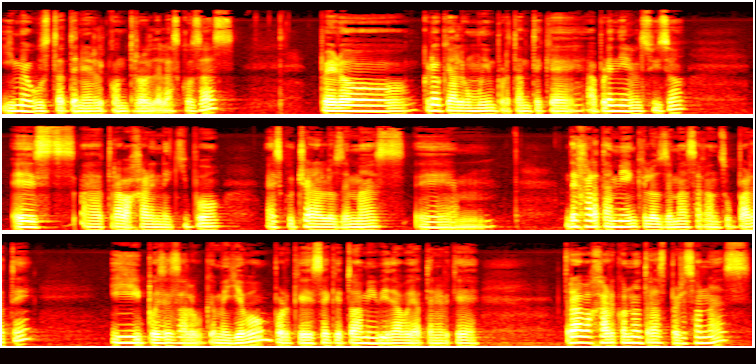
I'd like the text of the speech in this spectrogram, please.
y me gusta tener el control de las cosas. Pero creo que algo muy importante que aprendí en el suizo es trabajar en equipo, escuchar a los demás, em, dejar también que los demás hagan su parte y pues es algo que me llevo porque sé que toda mi vida voy a tener que trabajar con otras personas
